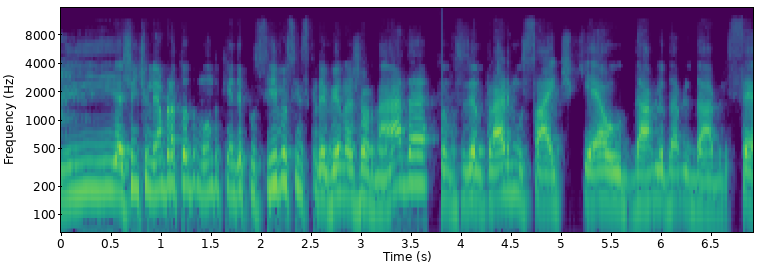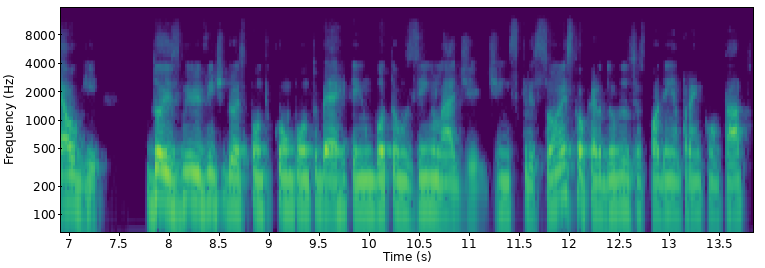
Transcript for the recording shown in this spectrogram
E a gente lembra a todo mundo que ainda é possível se inscrever na jornada. Quando vocês entrarem no site, que é o www.celg2022.com.br, tem um botãozinho lá de, de inscrições. Qualquer dúvida, vocês podem entrar em contato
